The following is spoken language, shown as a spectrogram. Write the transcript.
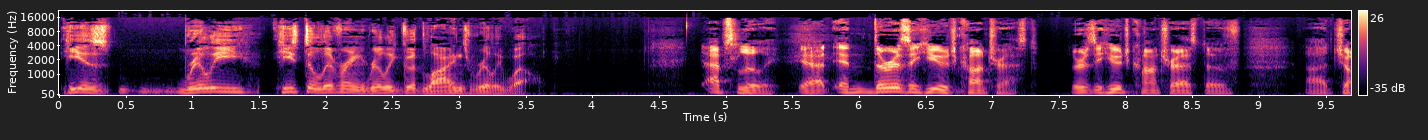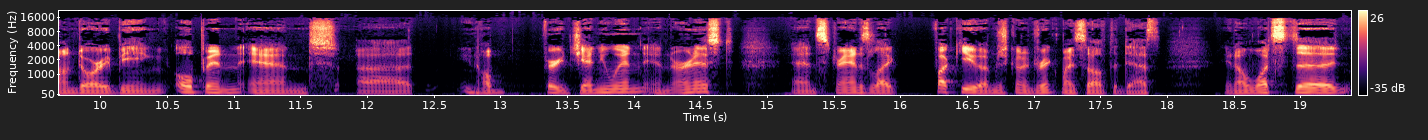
he is really he's delivering really good lines really well. Absolutely, yeah, and there is a huge contrast. There is a huge contrast of uh, John Dory being open and uh, you know very genuine and earnest, and Strand is like, "Fuck you! I'm just going to drink myself to death." You know what's the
